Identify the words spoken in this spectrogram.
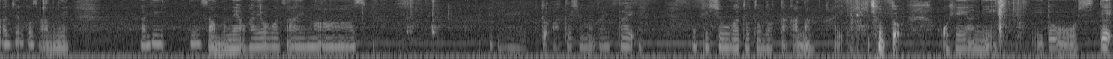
あ、じゅんこさんね。あり、りんさんもね、おはようございます。えー、っと、私もだいたいお化粧が整ったかな。はい。ちょっとお部屋に移動して、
